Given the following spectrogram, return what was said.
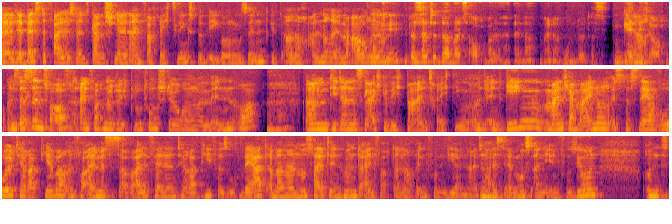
Äh, der beste Fall ist, wenn es ganz schnell einfach Rechts-Links-Bewegungen sind. Gibt auch noch andere im Auge. Okay, das hatte damals auch mal einer meiner Hunde. Das genau. kenne ich auch noch. Und das sind oft ja. einfach nur durch Blutungsstörungen im Innenohr, mhm. ähm, die dann das Gleichgewicht beeinträchtigen. Und entgegen mancher Meinung ist das sehr wohl therapierbar und vor allem ist es auf alle Fälle ein Therapieversuch wert, aber man muss halt den Hund einfach dann auch infundieren. Also mhm. heißt, er muss an die Infusion und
